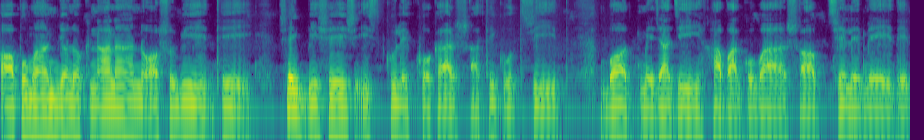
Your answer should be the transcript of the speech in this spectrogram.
অপমানজনক নানান অসুবিধে সেই বিশেষ স্কুলে খোকার সাথে কুৎসিত বদ মেজাজি হাবা গোবা সব ছেলে মেয়েদের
